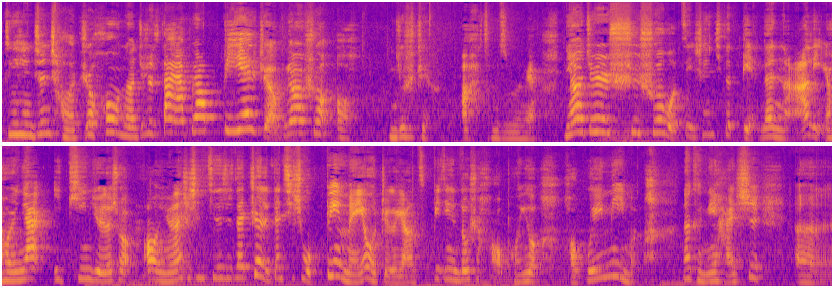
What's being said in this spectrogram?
进行争吵了之后呢，就是大家不要憋着，不要说哦，你就是这样啊，怎么怎么怎么样。你要就是去说我自己生气的点在哪里，然后人家一听觉得说哦，原来是生气的是在这里，但其实我并没有这个样子，毕竟都是好朋友、好闺蜜嘛。那肯定还是嗯、呃，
